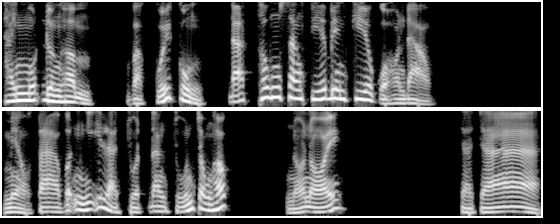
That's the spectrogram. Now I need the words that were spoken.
thành một đường hầm và cuối cùng đã thông sang phía bên kia của hòn đảo. Mèo ta vẫn nghĩ là chuột đang trốn trong hốc. Nó nói, Chà chà,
